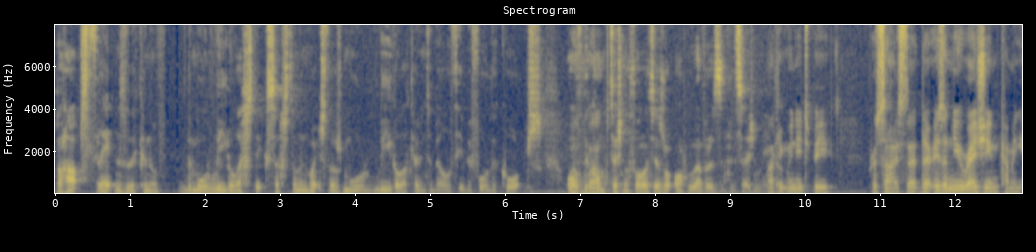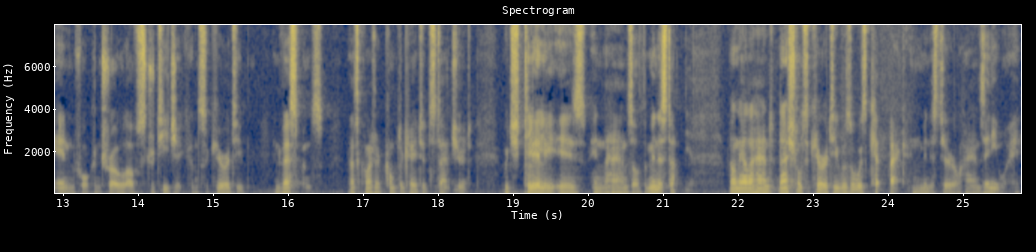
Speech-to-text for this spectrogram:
perhaps threatens the kind of the more legalistic system in which there's more legal accountability before the courts of well, the well, competition authorities or, or, whoever is the decision maker? I think we need to be precise that there is a new regime coming in for control of strategic and security investments. That's quite a complicated statute, yeah. which clearly is in the hands of the minister. Yeah. On the other hand, national security was always kept back in ministerial hands anyway,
